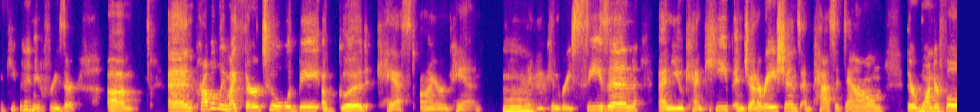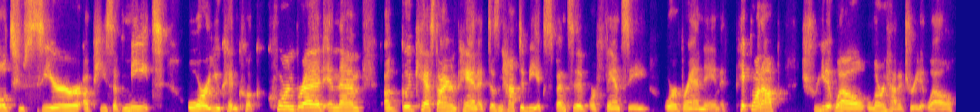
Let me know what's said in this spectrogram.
and keep it in your freezer. Um, and probably my third tool would be a good cast iron pan mm. that you can reseason and you can keep in generations and pass it down. They're mm. wonderful to sear a piece of meat or you can cook cornbread in them. A good cast iron pan, it doesn't have to be expensive or fancy or a brand name. Pick one up, treat it well, learn how to treat it well,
